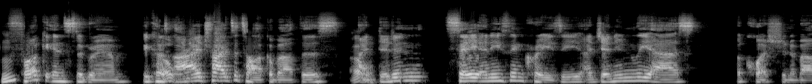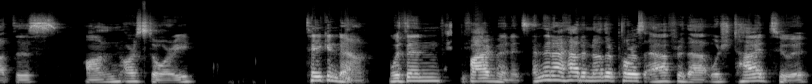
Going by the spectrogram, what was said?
Hmm? Fuck Instagram because Oh. I tried to talk about this. I Oh. didn't say anything crazy. I genuinely asked a question about this on our story. Taken down within five minutes. And then I had another post after that which tied to it.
